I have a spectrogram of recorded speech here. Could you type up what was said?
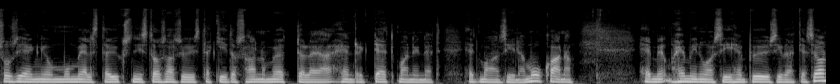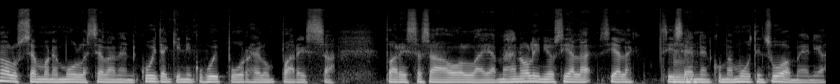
Susiengi on mun mielestä yksi niistä osasyistä, kiitos Hanno Möttölä ja Henrik Detmanin, että, että mä oon siinä mukana. He, he minua siihen pyysivät ja se on ollut semmoinen mulle sellainen kuitenkin niin kuin huippuurheilun parissa, parissa saa olla ja mähän olin jo siellä, siellä siis mm. ennen kuin mä muutin Suomeen ja,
